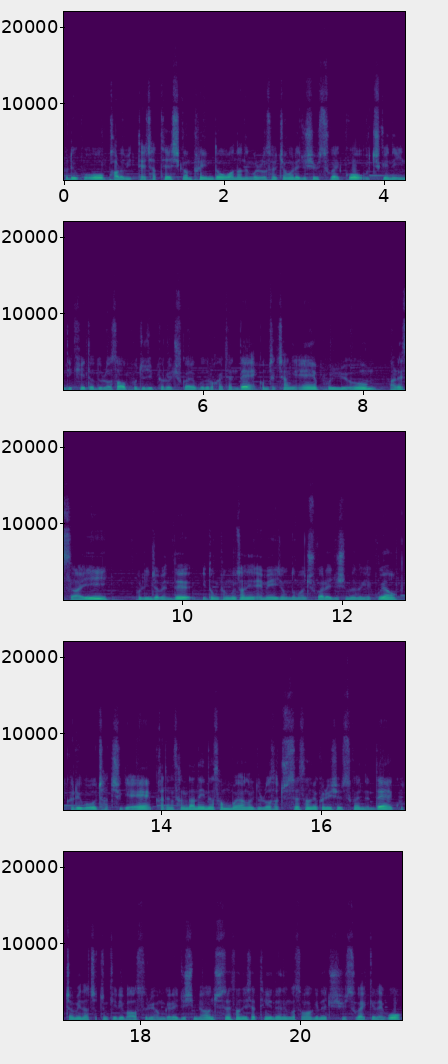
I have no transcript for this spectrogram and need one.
그리고 바로 밑에 차트의 시간 프레임도 원하는 걸로 설정을 해 주실 수가 있고 우측에 있는 인디케이터 눌러서 보조 지표를 추가해 보도록 할 텐데 검색창에 볼륨, RSI 볼린저 밴드, 이동평균선인 MA 정도만 추가를 해주시면 되겠고요. 그리고 좌측에 가장 상단에 있는 선 모양을 눌러서 추세선을 그리실 수가 있는데 고점이나 저점끼리 마우스를 연결해 주시면 추세선이 세팅이 되는 것을 확인해 주실 수가 있게 되고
